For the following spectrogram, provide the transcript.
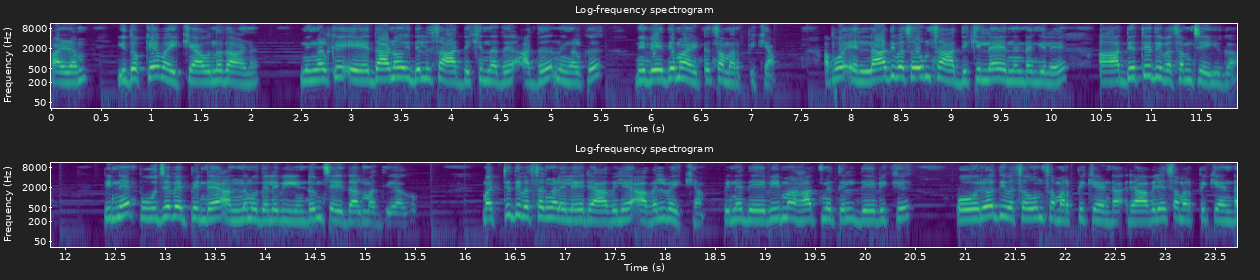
പഴം ഇതൊക്കെ വയ്ക്കാവുന്നതാണ്. നിങ്ങൾക്ക് ഏതാണോ ഇതിൽ സാധിക്കുന്നത് അത് നിങ്ങൾക്ക് നിവേദ്യമായിട്ട് സമർപ്പിക്കാം. അപ്പോൾ എല്ലാ ദിവസവും സാധിക്കില്ല എന്നുണ്ടെങ്കിൽ ആദ്യത്തെ ദിവസം ചെയ്യുക. പിന്നെ പൂജ വെപ്പിന്റെ അന്ന് മുതൽ വീണ്ടും ചെയ്താൽ മതിയാകും. മറ്റ് ദിവസങ്ങളിൽ രാവിലെ അവൽ വയ്ക്കാം. പിന്നെ ദേവി മഹാത്മ്യത്തിൽ ദേവിക്ക് ഓരോ ദിവസവും സമർപ്പിക്കേണ്ട രാവിലെ സമർപ്പിക്കേണ്ട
